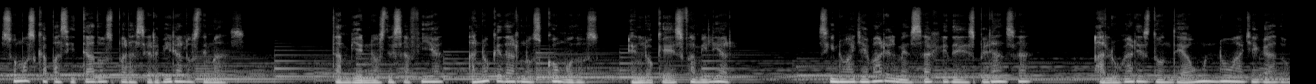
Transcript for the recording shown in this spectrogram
somos capacitados para servir a los demás. También nos desafía a no quedarnos cómodos en lo que es familiar, sino a llevar el mensaje de esperanza a lugares donde aún no ha llegado.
